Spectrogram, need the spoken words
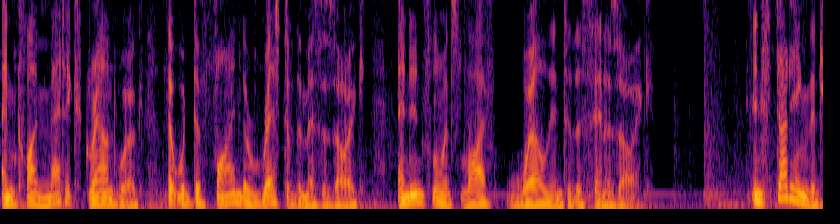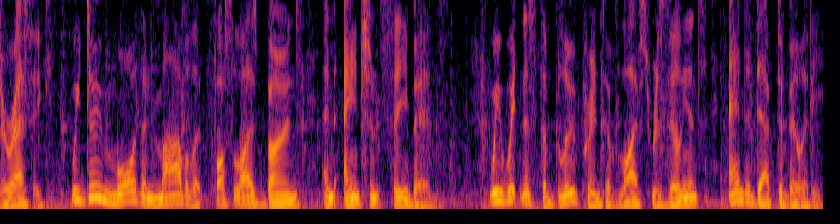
and climatic groundwork that would define the rest of the Mesozoic and influence life well into the Cenozoic. In studying the Jurassic, we do more than marvel at fossilized bones and ancient seabeds. We witness the blueprint of life's resilience and adaptability.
